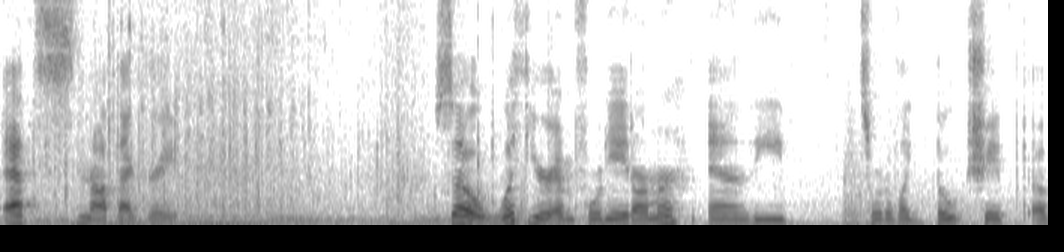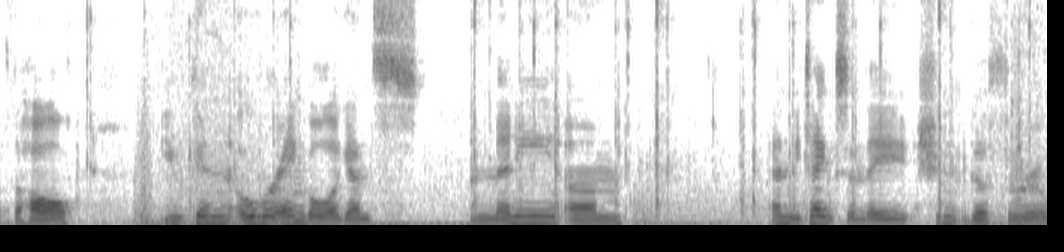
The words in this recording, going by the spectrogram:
that's not that great. So, with your M48 armor and the sort of like boat shaped of the hull, you can over angle against many um, enemy tanks and they shouldn't go through,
